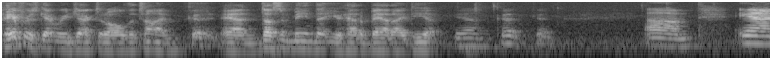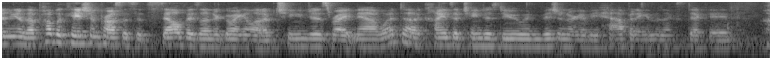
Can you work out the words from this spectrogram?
Papers get rejected all the time Good. and doesn't mean that you had a bad idea. Yeah, good, good. Um, and you know the publication process itself is undergoing a lot of changes right now. What uh, kinds of changes do you envision are going to be happening in the next decade?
